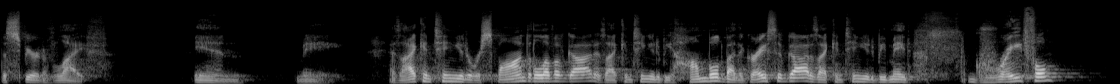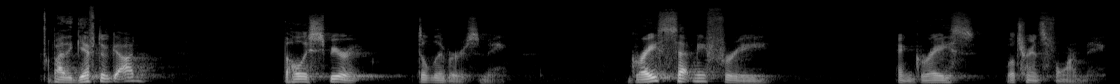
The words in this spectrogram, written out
the Spirit of life in me. As I continue to respond to the love of God, as I continue to be humbled by the grace of God, as I continue to be made grateful by the gift of God, the Holy Spirit delivers me. Grace set me free, and grace will transform me.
